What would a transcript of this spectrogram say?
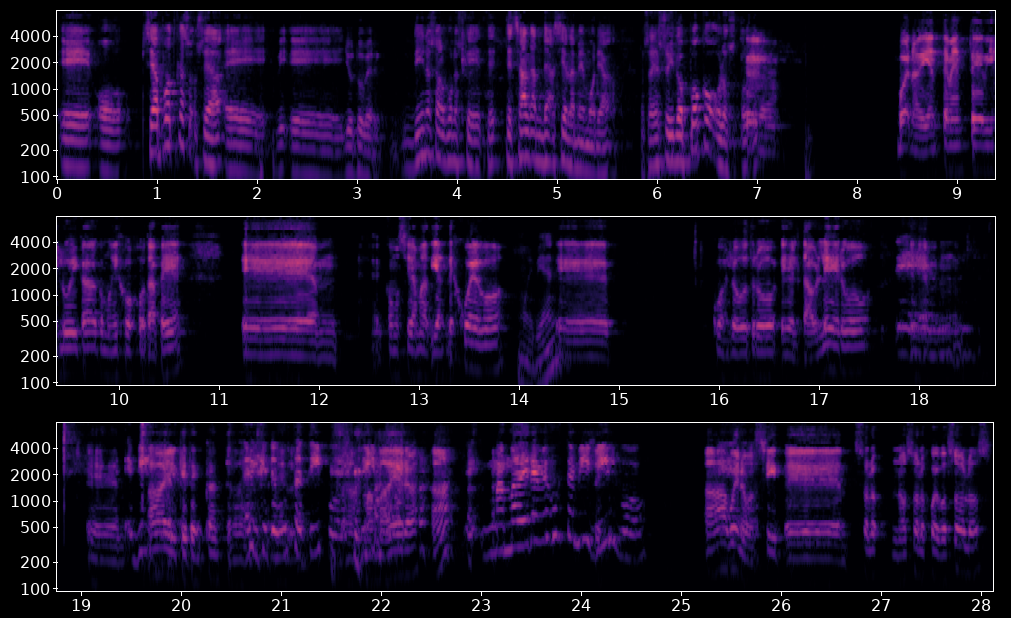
eh, o sea podcast o sea eh, eh, youtuber. Dinos algunos que te, te salgan de, en la memoria. ¿Los hayas oído poco o los... o- Eh, bueno, evidentemente Bislúdica, como dijo JP, eh, ¿cómo se llama? Días de juego. Muy bien. Eh, ¿Cuál es lo otro? El tablero. Eh, eh, eh, ah, el que te encanta. el que te gusta a ti, ah, Más madera. ¿Ah? Más madera me gusta a mí, Bilbo. Ah, Eh, bueno, sí. eh, solo, no solo juegos solos.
